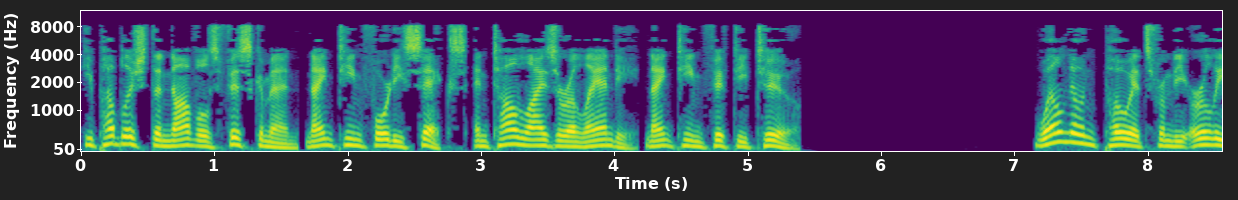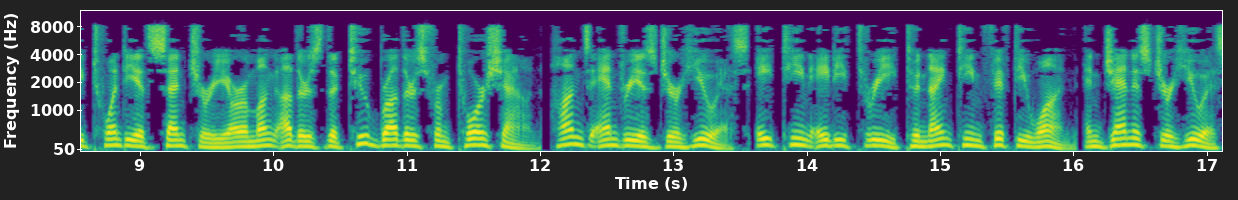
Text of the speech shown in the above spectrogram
He published the novels Fiskimenn (1946) and Ta Lysera Landi (1952). Well-known poets from the early 20th century are among others the two brothers from Tórshavn, Hans Andreas Djurhuus (1883–1951) and Janus Djurhuus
